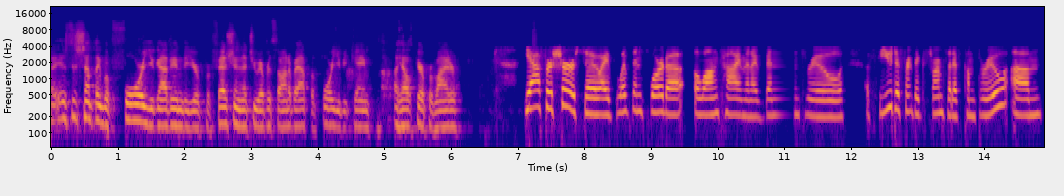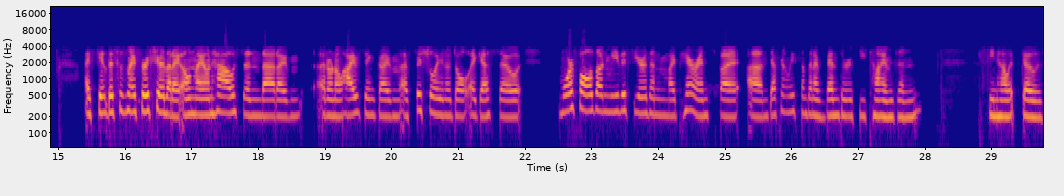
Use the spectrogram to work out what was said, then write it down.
uh, is this something before you got into your profession that you ever thought about before you became a healthcare provider? Yeah, for sure. So I've lived in Florida a long time and I've been through a few different big storms that have come through. Um, I feel this is my first year that I own my own house and that I'm, I don't know, I think I'm officially an adult, I guess. So more falls on me this year than my parents, but um, definitely something I've been through a few times and seen how it goes.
